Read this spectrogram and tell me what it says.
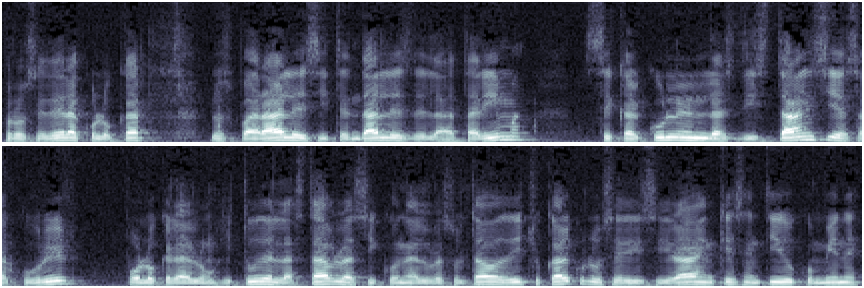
proceder a colocar los parales y tendales de la tarima, se calculen las distancias a cubrir, por lo que la longitud de las tablas y con el resultado de dicho cálculo se decidirá en qué sentido conviene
